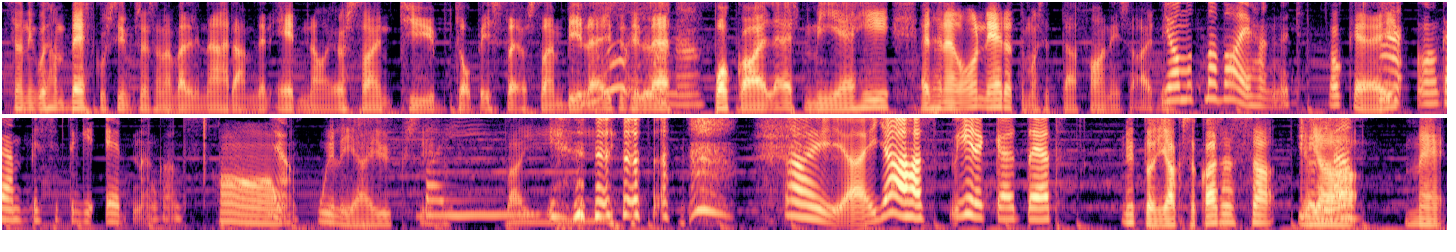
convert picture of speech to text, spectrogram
se on niinku ihan best, kun Simpsons aina välillä nähdään, miten Edna on jossain tube-topissa, jossain bileissä No, silleen ihanaa. pokailee miehiä. Että hänellä on ehdottomasti tämä funny side. Niin, Joo, mutta mä vaihan nyt. Okei. Mä oon kämppis sittenkin Ednan kanssa. Oh. Willi jäi yksin. Bye. Bye. ai ai, jaahas, viihdekäyttäjät. Nyt on jakso kasassa Kyllä. ja me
